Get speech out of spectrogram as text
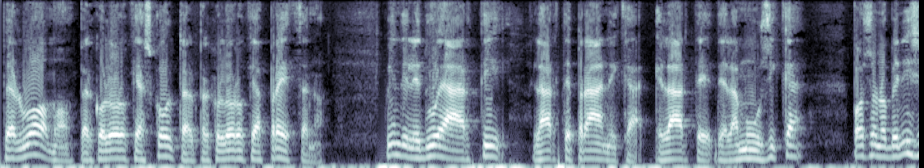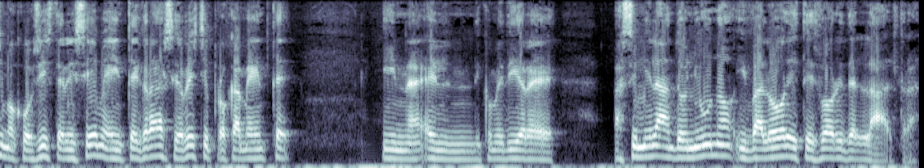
per l'uomo, per coloro che ascoltano, per coloro che apprezzano. Quindi le due arti, l'arte pranica e l'arte della musica, possono benissimo coesistere insieme e integrarsi reciprocamente in, in come dire, assimilando ognuno i valori e i tesori dell'altra,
